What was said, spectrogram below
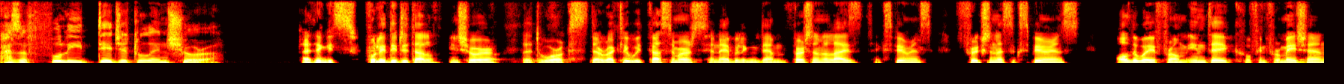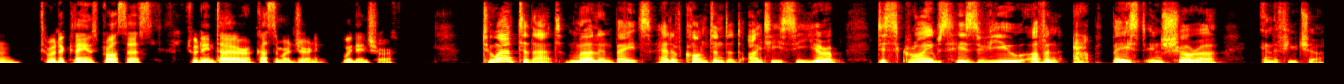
as a fully digital insurer. I think it's fully digital insurer that works directly with customers, enabling them personalized experience, frictionless experience, all the way from intake of information through the claims process, through the entire customer journey with the insurer. To add to that, Merlin Bates, head of content at ITC Europe, describes his view of an app based insurer in the future.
